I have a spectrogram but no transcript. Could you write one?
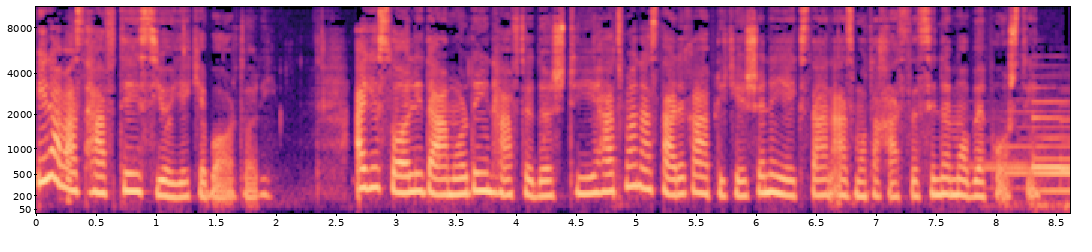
اینم از هفته 31 بارداری. اگه سوالی در مورد این هفته داشتی حتما از طریق اپلیکیشن یکسن از متخصصین ما بپرسید.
